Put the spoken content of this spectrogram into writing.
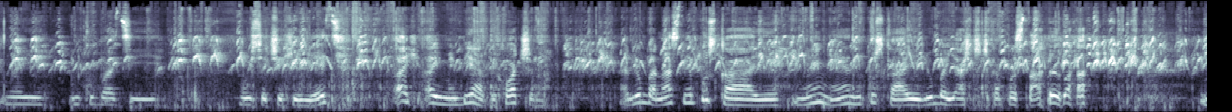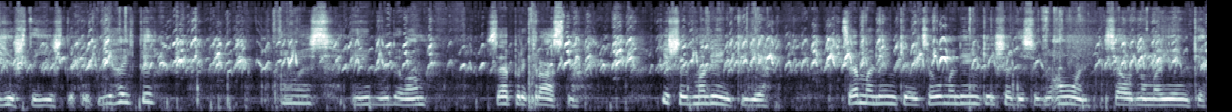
моєї інкубації гусячих яєць. Ай, ай, ми бігати хочемо. А Люба нас не пускає. Ні, ні, не пускає. Люба ящичка поставила. Їжте, їжте, побігайте. Ось, і буде вам все прекрасно. І ще маленькі є. Це маленьке, і цього маленьке, і ще десь одно. А вон, ще одно маленьке.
